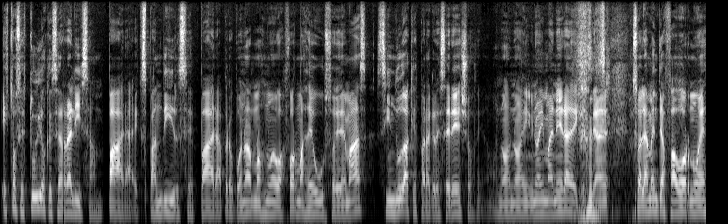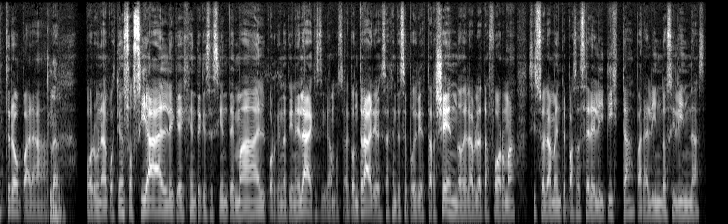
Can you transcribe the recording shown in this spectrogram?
estos estudios que se realizan para expandirse, para proponernos nuevas formas de uso y demás, sin duda que es para crecer ellos, digamos, no, no, hay, no hay manera de que sean solamente a favor nuestro para Claro. por una cuestión social, de que hay gente que se siente mal porque no tiene likes, digamos. Al contrario, esa gente se podría estar yendo de la plataforma si solamente pasa a ser elitista para lindos y lindas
